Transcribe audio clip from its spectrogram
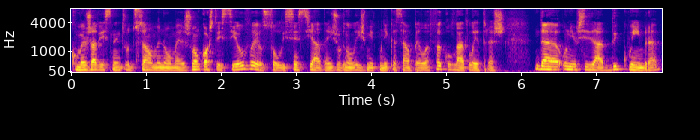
Como eu já disse na introdução, meu nome é João Costa e Silva, eu sou licenciado em Jornalismo e Comunicação pela Faculdade de Letras da Universidade de Coimbra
